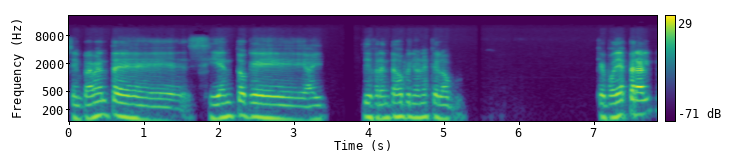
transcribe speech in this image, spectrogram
Simplemente siento que hay diferentes opiniones que lo que podía esperar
